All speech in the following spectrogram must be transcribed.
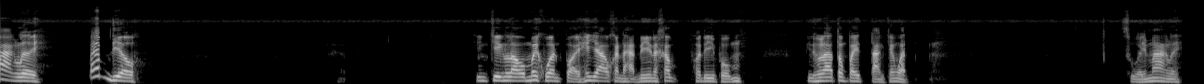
มากๆเลย แป๊บเดียว จริงๆ เราไม่ควรปล่อยให้ยาวขนาดนี้นะครับ พอดีผม มีธุระต้องไปต่างจังหวัด สวยมากเลย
